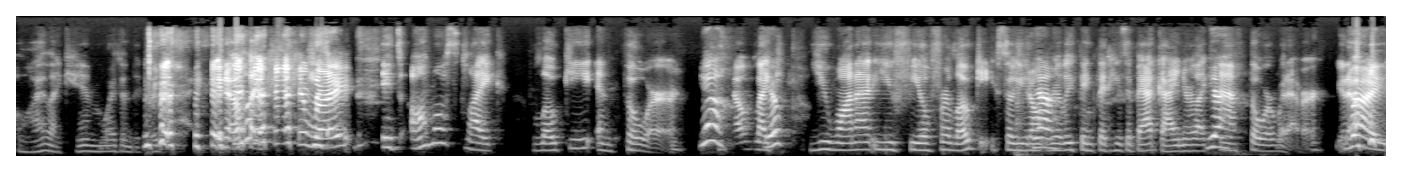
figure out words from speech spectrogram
oh, I like him more than the good guy." You know, like, right It's almost like Loki and Thor. yeah You know, like Yep. you wanna you feel for Loki. So you don't Yeah. really think that he's a bad guy and you're like, Yeah. ah, Thor, whatever. You know? Right.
